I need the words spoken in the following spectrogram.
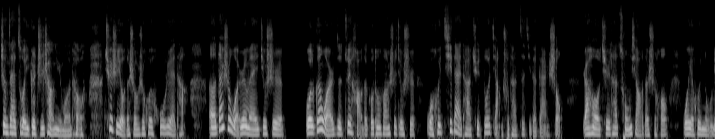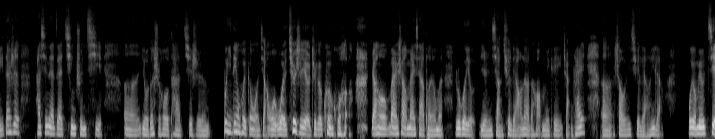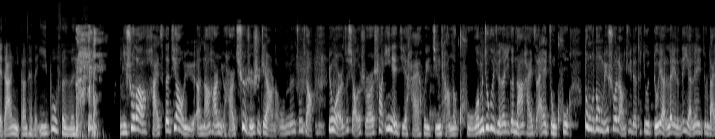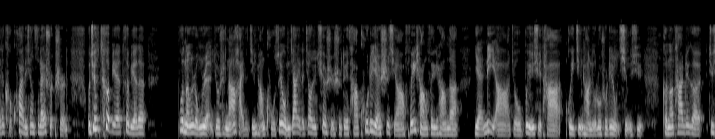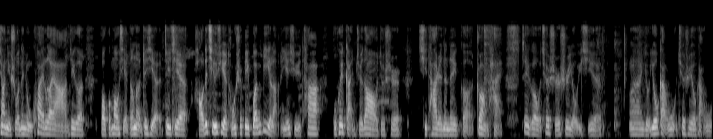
正在做一个职场女魔头，确实有的时候是会忽略他。呃，但是我认为就是。我跟我儿子最好的沟通方式就是，我会期待他去多讲出他自己的感受。然后，其实他从小的时候，我也会努力。但是他现在在青春期，嗯，有的时候他其实不一定会跟我讲。我我确实也有这个困惑。然后，麦上麦下朋友们，如果有人想去聊聊的话，我们也可以展开，呃，稍微去聊一聊。我有没有解答你刚才的一部分问题？你说到孩子的教育啊，男孩女孩确实是这样的。我们从小，因为我儿子小的时候上一年级还会经常的哭，我们就会觉得一个男孩子哎总哭，动不动没说两句的他就流眼泪的，那眼泪就来的可快了，像自来水似的。我觉得特别特别的。不能容忍，就是男孩子经常哭，所以我们家里的教育确实是对他哭这件事情啊，非常非常的严厉啊，就不允许他会经常流露出这种情绪。可能他这个就像你说那种快乐呀，这个包括冒险等等这些这些好的情绪也同时被关闭了，也许他不会感觉到就是其他人的那个状态。这个我确实是有一些，嗯，有有感悟，确实有感悟。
